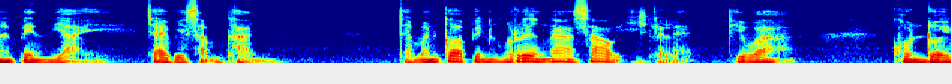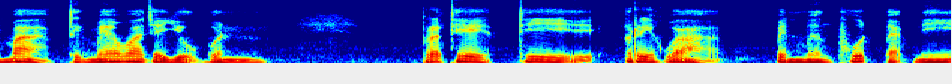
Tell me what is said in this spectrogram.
มันเป็นใหญ่ใจเป็นสำคัญ แต่มันก็เป็นเรื่องน่าเศร้าอีกแหละ ที่ว่าคนโดยมากถึงแม้ว่าจะอยู่บนประเทศที่เรียกว่าเป็นเมืองพุทธแบบนี้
